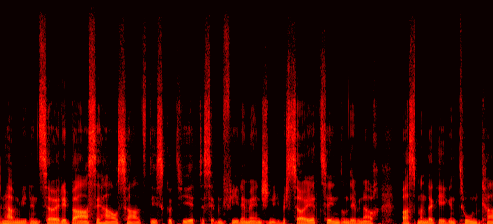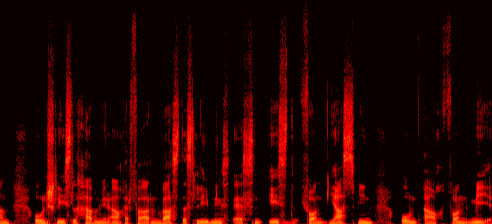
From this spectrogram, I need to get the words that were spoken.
dann haben wir den Säure-Base-Haushalt diskutiert, dass eben viele Menschen übersäuert sind und eben auch, was man dagegen tun kann. Und schließlich haben wir auch erfahren, was das Lieblingsessen ist von Jasmin und auch von mir.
